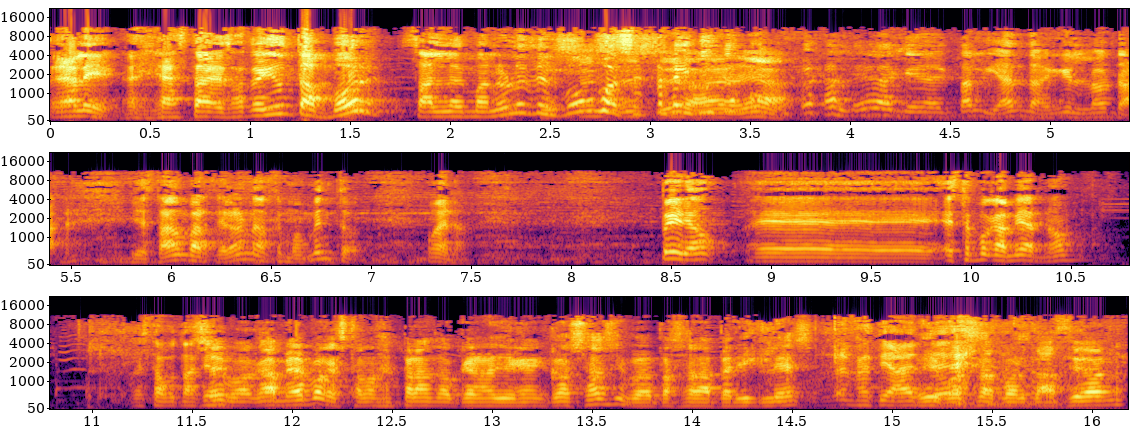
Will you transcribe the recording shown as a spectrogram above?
Dale, ya está, se ha traído un tambor. San los manuales del Sí, bombo, sí, se sí, ha traído un tambor. Dale, que está liando aquí el nota. Y estaba en Barcelona hace un momento. Bueno. Pero, eh, esto puede cambiar, ¿no? Esta Sí, votación. puede cambiar porque estamos esperando que nos lleguen cosas y puede pasar a Pericles. Efectivamente. Y por su aportación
